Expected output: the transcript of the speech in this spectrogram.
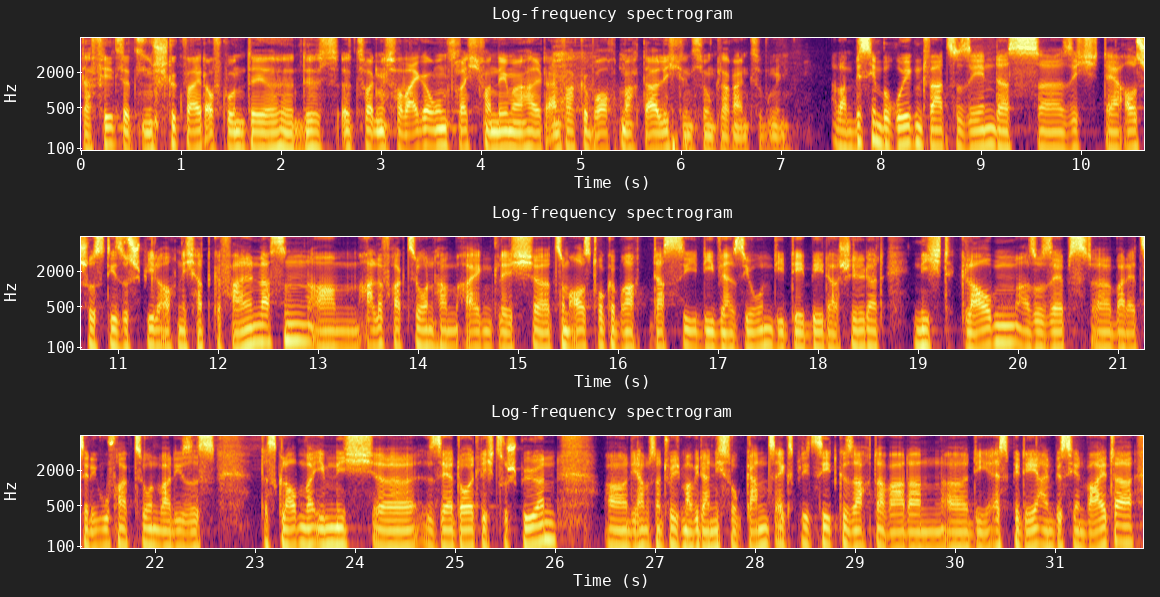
da fehlt es jetzt ein Stück weit aufgrund der, des äh, Zeugnisverweigerungsrechts, von dem er halt einfach gebraucht macht, da Licht ins Dunkle reinzubringen. Aber ein bisschen beruhigend war zu sehen, dass äh, sich der Ausschuss dieses Spiel auch nicht hat gefallen lassen. Ähm, alle Fraktionen haben eigentlich äh, zum Ausdruck gebracht, dass sie die Version, die DB da schildert, nicht glauben. Also selbst äh, bei der CDU-Fraktion war dieses das glauben wir ihm nicht äh, sehr deutlich zu spüren. Äh, die haben es natürlich mal wieder nicht so ganz explizit gesagt. Da war dann äh, die SPD ein bisschen weiter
